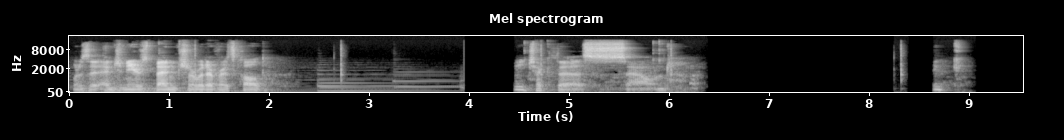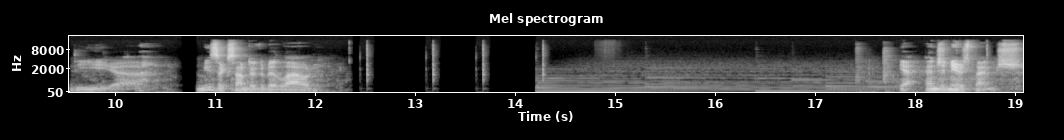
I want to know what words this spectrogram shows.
What is it? Engineer's Bench or whatever it's called. Let me check the sound. I think the uh, music sounded a bit loud. Yeah, Engineer's Bench.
